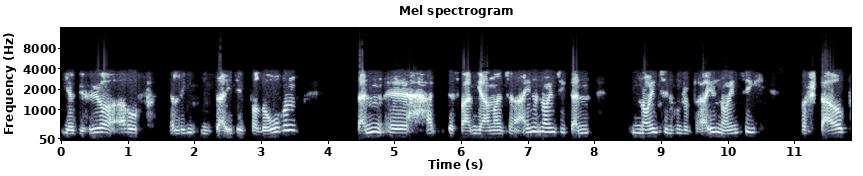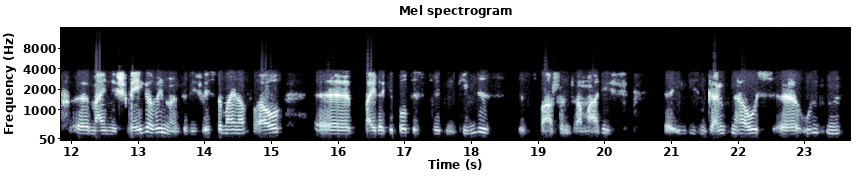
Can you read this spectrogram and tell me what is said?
ihr Gehör auf der linken Seite verloren. Dann äh, hat, das war im Jahr 1991, dann 1993 verstarb äh, meine Schwägerin, also die Schwester meiner Frau, äh, bei der Geburt des dritten Kindes. Das war schon dramatisch äh, in diesem Krankenhaus äh, unten äh,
